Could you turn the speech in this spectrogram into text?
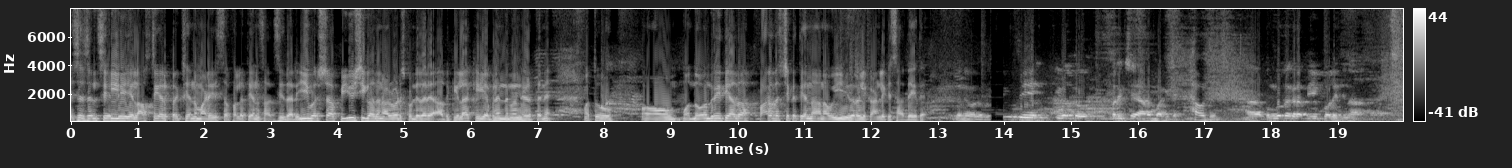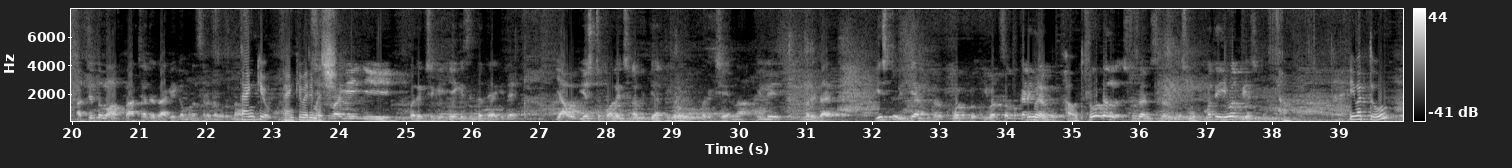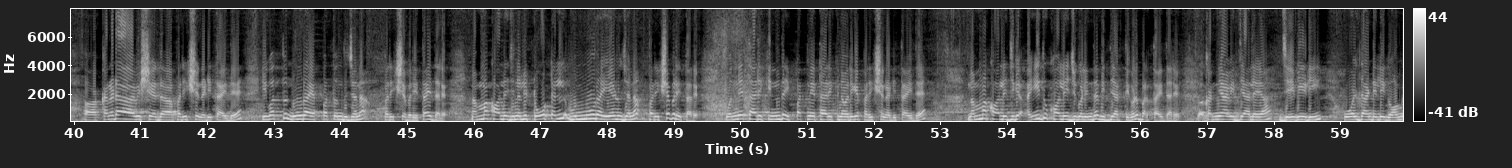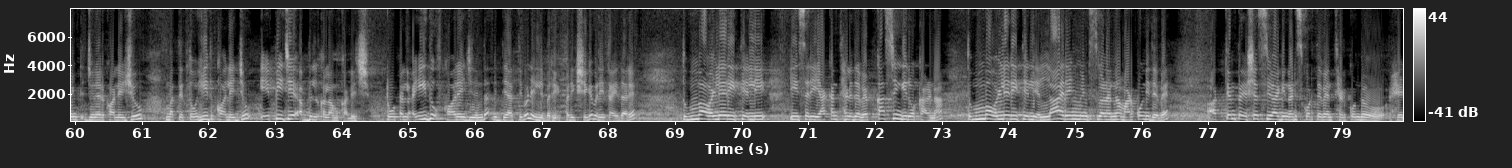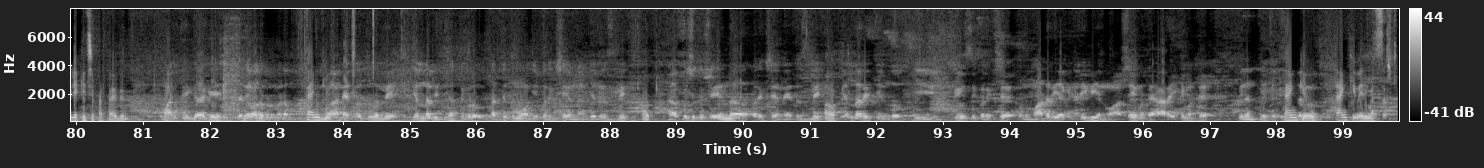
ಎಸ್ ಎಸ್ ಎಲ್ ಸಿಯಲ್ಲಿ ಲಾಸ್ಟ್ ಇಯರ್ ಪರೀಕ್ಷೆಯನ್ನು ಮಾಡಿ ಸಫಲತೆಯನ್ನು ಸಾಧಿಸಿದ್ದಾರೆ. ಈ ವರ್ಷ ಪಿ ಯು ಸಿಗೂ ಅದನ್ನು ಅಳವಡಿಸಿಕೊಂಡಿದ್ದಾರೆ. ಅದಕ್ಕೆ ಇಲಾಖೆಗೆ ಅಭಿನಂದನೆಗಳನ್ನು ಹೇಳ್ತೇನೆ. ಮತ್ತು ಒಂದು ಒಂದು ರೀತಿಯಾದ ಪಾರದರ್ಶಕತೆಯನ್ನು ನಾವು ಈ ಇದರಲ್ಲಿ ಕಾಣಲಿಕ್ಕೆ ಸಾಧ್ಯ ಇದೆ. ಧನ್ಯವಾದಗಳು. ಪಿ ಯು ಸಿ ಇವತ್ತು ಪರೀಕ್ಷೆ ಆರಂಭ ಆಗಿದೆ. ಹೌದು. ಬೆಂಗಳೂರು ನಗರ ಪಿ ಯು ಕಾಲೇಜಿನ ಅತ್ಯುತ್ತಮ ಪ್ರಾಚಾರ್ಯರಾಗಿ ಗಮನ ಸೆಳೆದವರು. Thank you thank you very much ಈ ಪರೀಕ್ಷೆಗೆ ಹೇಗೆ ಸಿದ್ಧತೆ ಆಗಿದೆ ಯಾವ ಎಷ್ಟು ಕಾಲೇಜಿನ ವಿದ್ಯಾರ್ಥಿಗಳು ಪರೀಕ್ಷೆಯನ್ನ ಇಲ್ಲಿ ಬರೀತಾ ಇದ್ದಾರೆ? ಎಷ್ಟು ವಿದ್ಯಾರ್ಥಿಗಳು? ಒಟ್ಟು ಇವತ್ತು ಸ್ವಲ್ಪ ಕಡಿಮೆ ಹೌದು. ಟೋಟಲ್ ಸ್ಟೂಡೆಂಟ್ಸ್ ಎಷ್ಟು? ಮತ್ತೆ ಇವತ್ತು ಎಷ್ಟು? ಇವತ್ತು ಕನ್ನಡ ವಿಷಯದ ಪರೀಕ್ಷೆ ನಡೀತಾ ಇದೆ. ಇವತ್ತು ನೂರ ಎಪ್ಪತ್ತೊಂದು ಜನ ಪರೀಕ್ಷೆ ಬರೀತಾ ಇದ್ದಾರೆ. ನಮ್ಮ ಕಾಲೇಜಿನಲ್ಲಿ ಟೋಟಲ್ ಮುನ್ನೂರ ಏಳು ಜನ ಪರೀಕ್ಷೆ ಬರೀತಾರೆ. ಒಂದನೇ ತಾರೀಕಿನಿಂದ ಇಪ್ಪತ್ತನೇ ತಾರೀಕಿನವರೆಗೆ ಪರೀಕ್ಷೆ ನಡೀತಾ ಇದೆ. ನಮ್ಮ ಕಾಲೇಜಿಗೆ ಐದು ಕಾಲೇಜುಗಳಿಂದ ವಿದ್ಯಾರ್ಥಿಗಳು ಬರ್ತಾ ಇದ್ದಾರೆ. Kanya Vidyalaya J V D old Dandeli government junior college ಮತ್ತು Tohid college A P J Abdul Kalam college. Total ಐದು ಕಾಲೇಜಿನಿಂದ ವಿದ್ಯಾರ್ಥಿಗಳು ಇಲ್ಲಿ ಬರೀ ಪರೀಕ್ಷೆಗೆ ಬರೀತಾ ಇದ್ದಾರೆ. ತುಂಬ ಒಳ್ಳೆಯ ರೀತಿಯಲ್ಲಿ ಈ ಸರಿ ಯಾಕಂತ ಹೇಳಿದ್ರೆ ವೆಬ್ಕಾಸ್ಟಿಂಗ್ ಇರೋ ಕಾರಣ ತುಂಬ ಒಳ್ಳೆ ರೀತಿಯಲ್ಲಿ ಎಲ್ಲ ಅರೇಂಜ್ಮೆಂಟ್ಸ್ಗಳನ್ನು ಮಾಡ್ಕೊಂಡಿದ್ದೇವೆ. ಅತ್ಯಂತ ಯಶಸ್ವಿಯಾಗಿ ನಡೆಸ್ಕೊಡ್ತೇವೆ ಅಂತ ಹೇಳ್ಕೊಂಡು ಹೇಳಲಿಕ್ಕೆ ಇಚ್ಛೆ ಪಡ್ತಾ ಇದ್ದೀವಿ ಮಾಹಿತಿಗಾಗಿ ಧನ್ಯವಾದಗಳು ಮೇಡಮ್ ಥ್ಯಾಂಕ್ ಯು ನೇತೃತ್ವದಲ್ಲಿ ಎಲ್ಲ ವಿದ್ಯಾರ್ಥಿಗಳು ಅತ್ಯುತ್ತಮವಾಗಿ ಪರೀಕ್ಷೆಯನ್ನು ಎದುರಿಸಲಿ. ಖುಷಿ ಖುಷಿಯಿಂದ ಪರೀಕ್ಷೆಯನ್ನು ಎದುರಿಸಲಿ. ಎಲ್ಲ ರೀತಿಯಿಂದ ಈ ಪಿ ಯು ಸಿ ಪರೀಕ್ಷೆ ಒಂದು ಮಾದರಿಯಾಗಿ ನಡೀಲಿ ಎನ್ನುವ ಆಶಯ ಮತ್ತೆ ಹಾರೈಕೆ ಮತ್ತೆ ವಿನಂತಿ thank you thank you very much sir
